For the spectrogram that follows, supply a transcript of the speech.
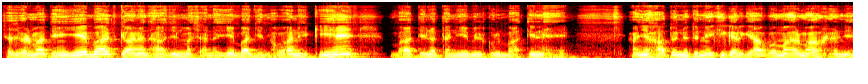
سچ فرماتے ہیں، یہ بات کانت حاضل مسئلہ یہ بات جن بھگوان نے کی ہے باطل عطن یہ بالکل باطل ہے۔ ہاں جی خاتون نے تو نیکی کر کے آپ کو مہر معاف کر دیا۔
